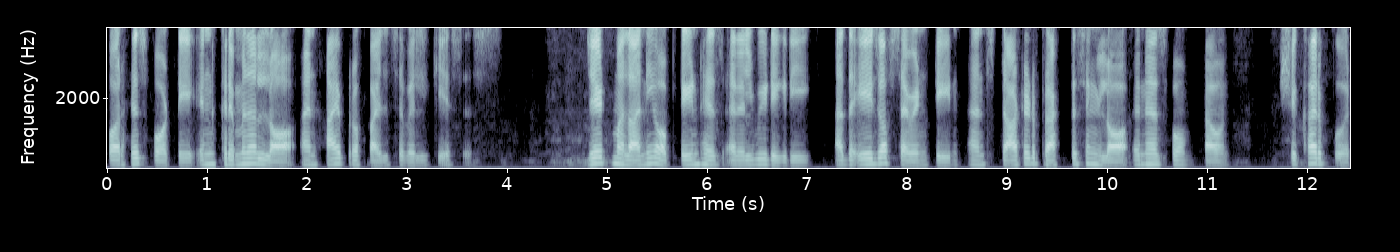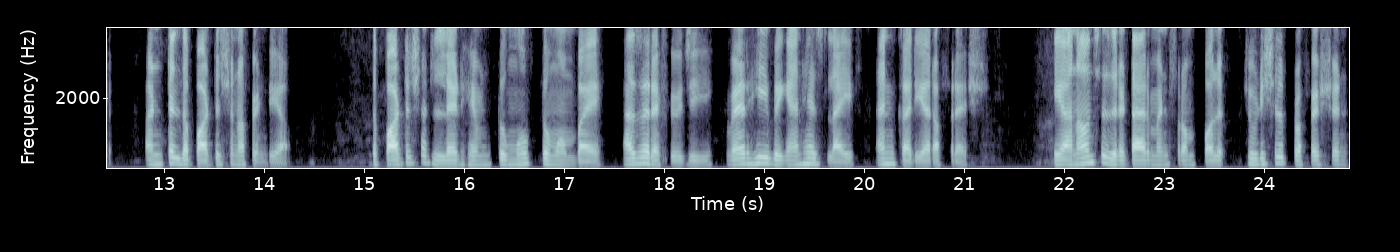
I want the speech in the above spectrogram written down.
for his forte in criminal law and high profile civil cases. Jethmalani obtained his LLB degree at the age of 17 and started practicing law in his hometown, Shikarpur, until the partition of India. The partition led him to move to Mumbai as a refugee, where he began his life and career afresh. He announced his retirement from poli- judicial profession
